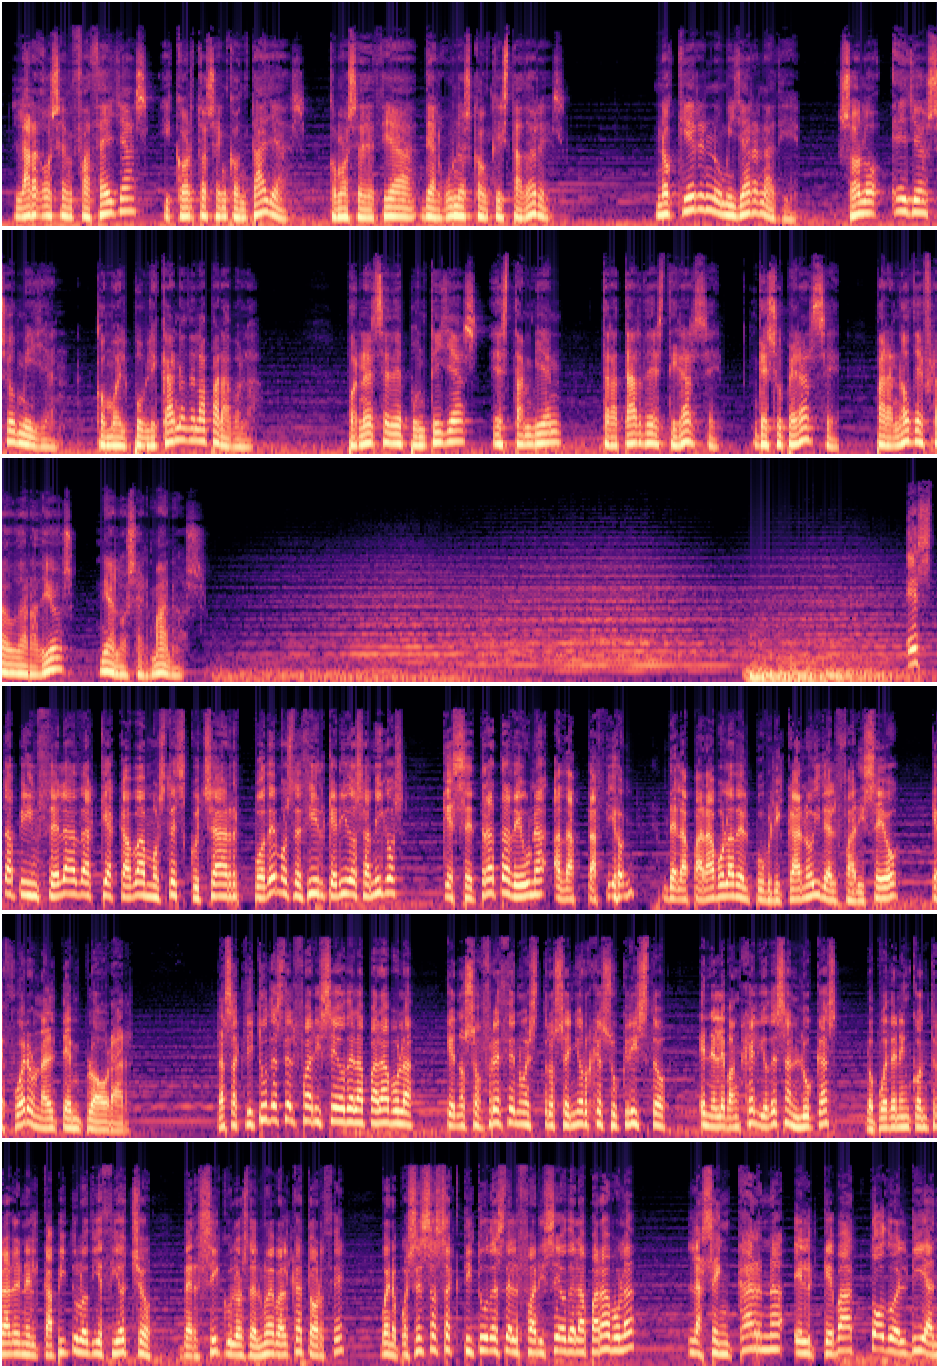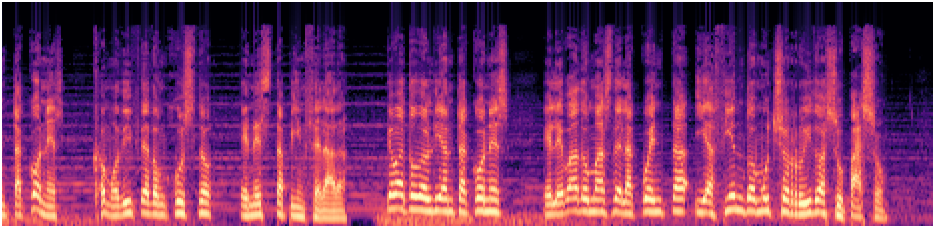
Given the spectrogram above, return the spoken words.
largos en facellas y cortos en contallas, como se decía de algunos conquistadores. No quieren humillar a nadie, solo ellos se humillan, como el publicano de la parábola. Ponerse de puntillas es también tratar de estirarse, de superarse, para no defraudar a Dios ni a los hermanos. Esta pincelada que acabamos de escuchar, podemos decir, queridos amigos, que se trata de una adaptación de la parábola del publicano y del fariseo que fueron al templo a orar. Las actitudes del fariseo de la parábola que nos ofrece nuestro Señor Jesucristo en el Evangelio de San Lucas lo pueden encontrar en el capítulo 18, versículos del 9 al 14. Bueno, pues esas actitudes del fariseo de la parábola las encarna el que va todo el día en tacones, como dice don Justo en esta pincelada, que va todo el día en tacones elevado más de la cuenta y haciendo mucho ruido a su paso.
